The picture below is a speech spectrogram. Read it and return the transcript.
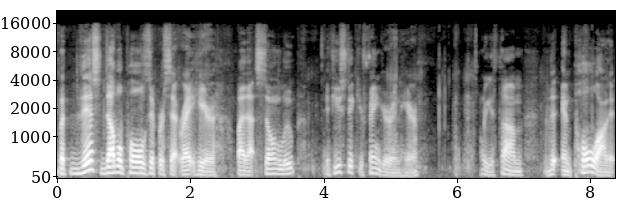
But this double pole zipper set right here by that sewn loop, if you stick your finger in here or your thumb and pull on it,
